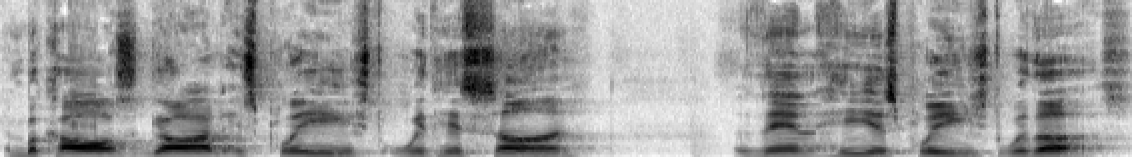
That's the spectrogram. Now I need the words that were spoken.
And because God is pleased with His Son, then He is pleased with us.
